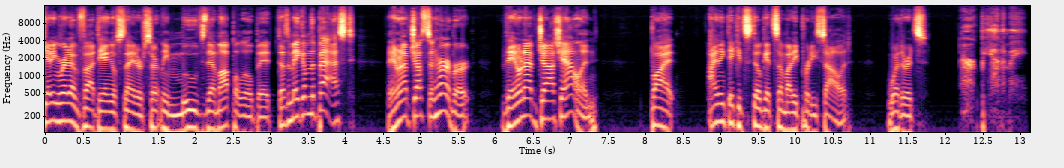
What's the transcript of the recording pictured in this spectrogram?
getting rid of uh, Daniel Snyder certainly moves them up a little bit. Doesn't make them the best. They don't have Justin Herbert. They don't have Josh Allen, but I think they could still get somebody pretty solid. Whether it's Eric Bieniemy,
